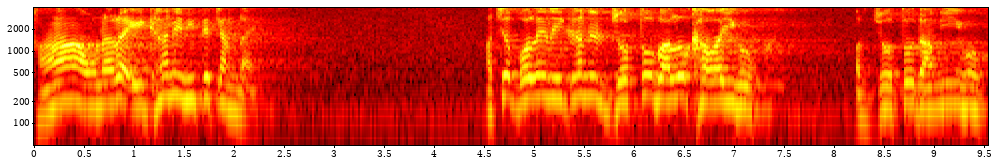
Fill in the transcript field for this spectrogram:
হ্যাঁ ওনারা এইখানে নিতে চান নাই। আচ্ছা বলেন এইখানের যত ভালো খাওয়াই হোক, আর যত দামি হোক,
